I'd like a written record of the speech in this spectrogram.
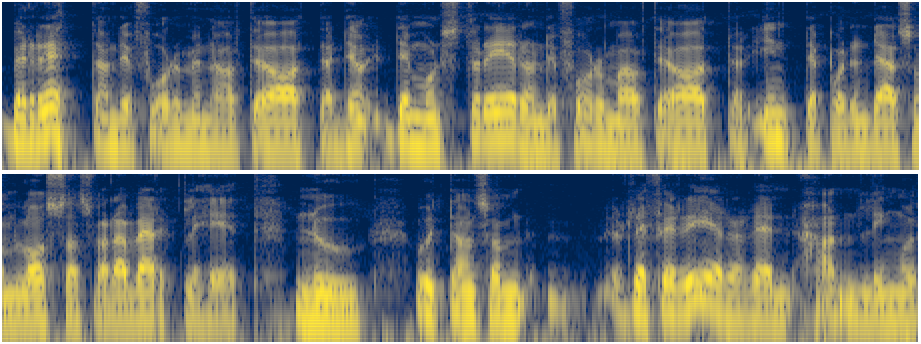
berättande formen av teater, demonstrerande form av teater, inte på den där som låtsas vara verklighet nu, utan som refererar en handling. Och,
